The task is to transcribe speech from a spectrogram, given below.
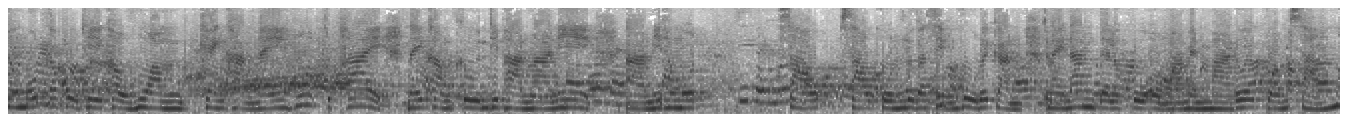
ทั้งหมดกับผู้ที่เข้าร่วมแข่งขันในรอบสุดท้ายในค่ำคืนที่ผ่านมานี่มีทั้งหมด สาวสาวคนหรือว่าสิบครูด้วยกัน ในนั่นแต่ละครูออกมาแมนมาด้วยความสาม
